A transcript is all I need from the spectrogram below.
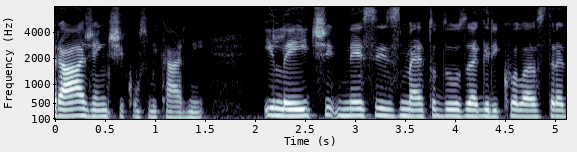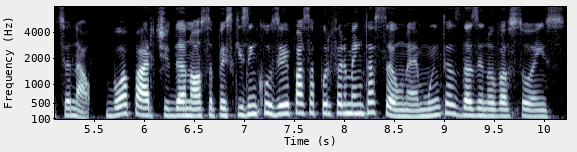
para a gente consumir carne e leite nesses métodos agrícolas tradicional. Boa parte da nossa pesquisa, inclusive, passa por fermentação, né? Muitas das inovações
